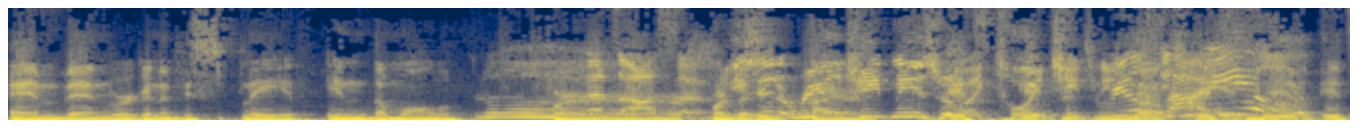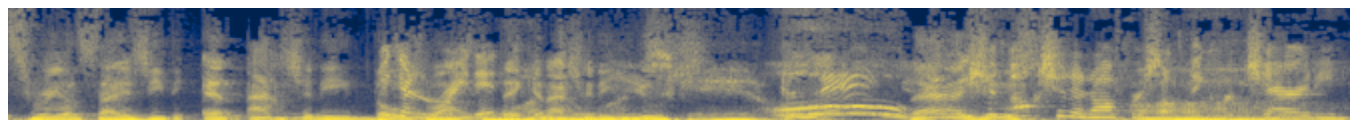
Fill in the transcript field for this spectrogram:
And then we're gonna display it in the mall. for, That's awesome. for Is it a real entire- jeepneys or like toy it's- jeepneys? real no, size. It's real, it's real size GT. And actually, those can ones ride it? they can actually use. scale. Oh, Yeah, we should use. auction it off or something for charity.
